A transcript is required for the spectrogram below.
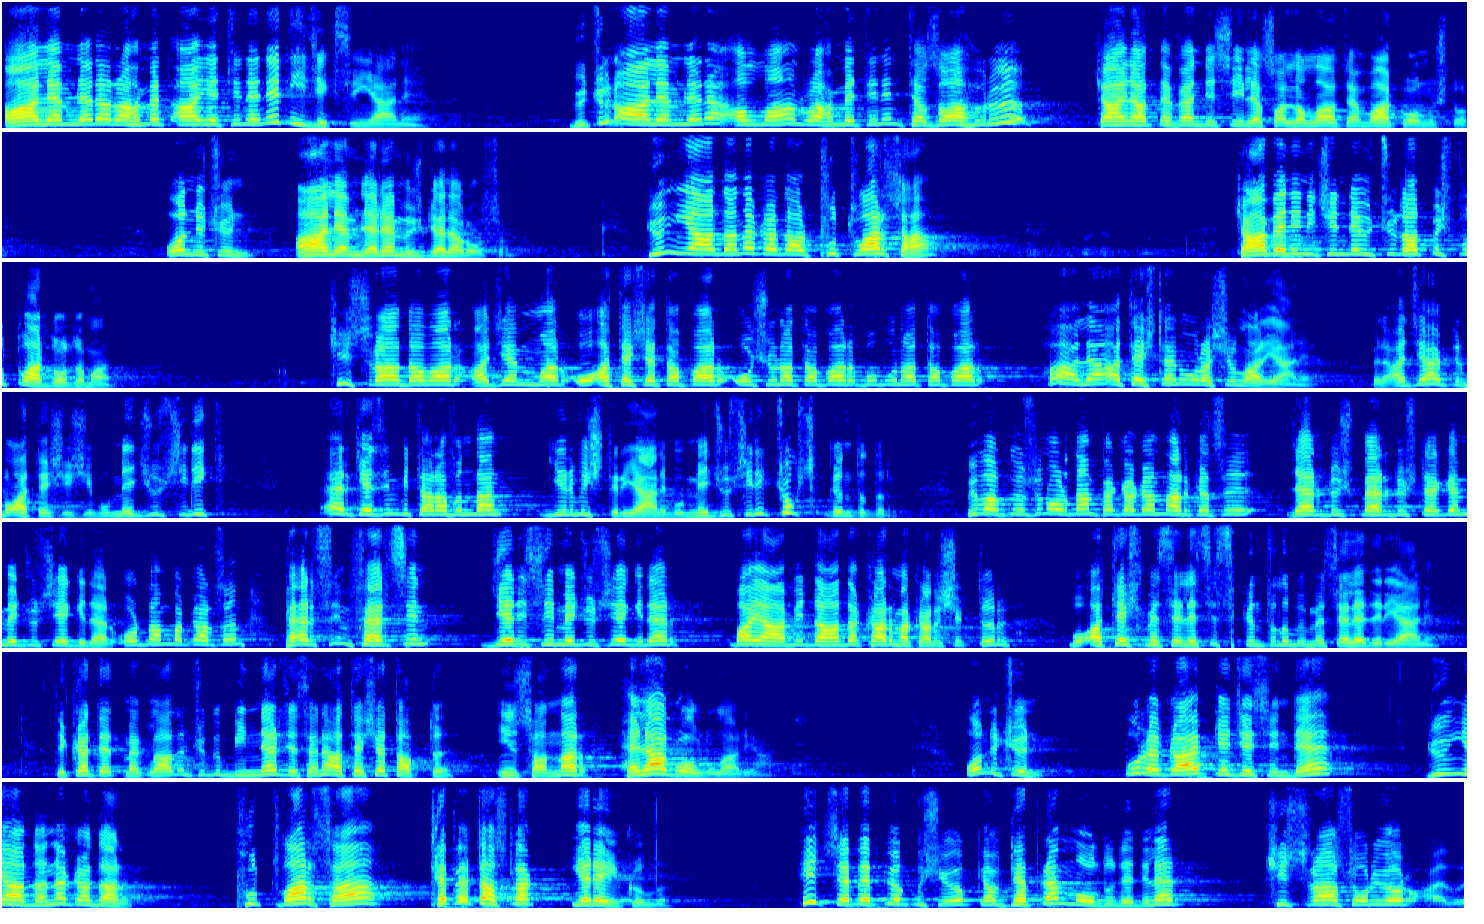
Alemlere rahmet ayetine ne diyeceksin yani? Bütün alemlere Allah'ın rahmetinin tezahürü kainat efendisiyle sallallahu aleyhi ve sellem vakı olmuştur. Onun için alemlere müjdeler olsun. Dünyada ne kadar put varsa Kabe'nin içinde 360 put vardı o zaman. Kisra'da var, Acem var, o ateşe tapar, o şuna tapar, bu buna tapar. Hala ateşten uğraşırlar yani. Böyle acayiptir bu ateş işi, bu mecusilik. Herkesin bir tarafından girmiştir yani bu mecusilik çok sıkıntıdır. Bir bakıyorsun oradan PKK'nın arkası Zerdüş, Berdüş derken Mecusi'ye gider. Oradan bakarsın Persin, Fersin gerisi Mecusi'ye gider. Bayağı bir dağda karma karışıktır. Bu ateş meselesi sıkıntılı bir meseledir yani. Dikkat etmek lazım çünkü binlerce sene ateşe taptı. İnsanlar helak oldular yani. Onun için bu regaib gecesinde dünyada ne kadar put varsa tepe taslak yere yıkıldı. Hiç sebep yok, bir şey yok. Ya deprem mi oldu dediler. Kisra soruyor,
